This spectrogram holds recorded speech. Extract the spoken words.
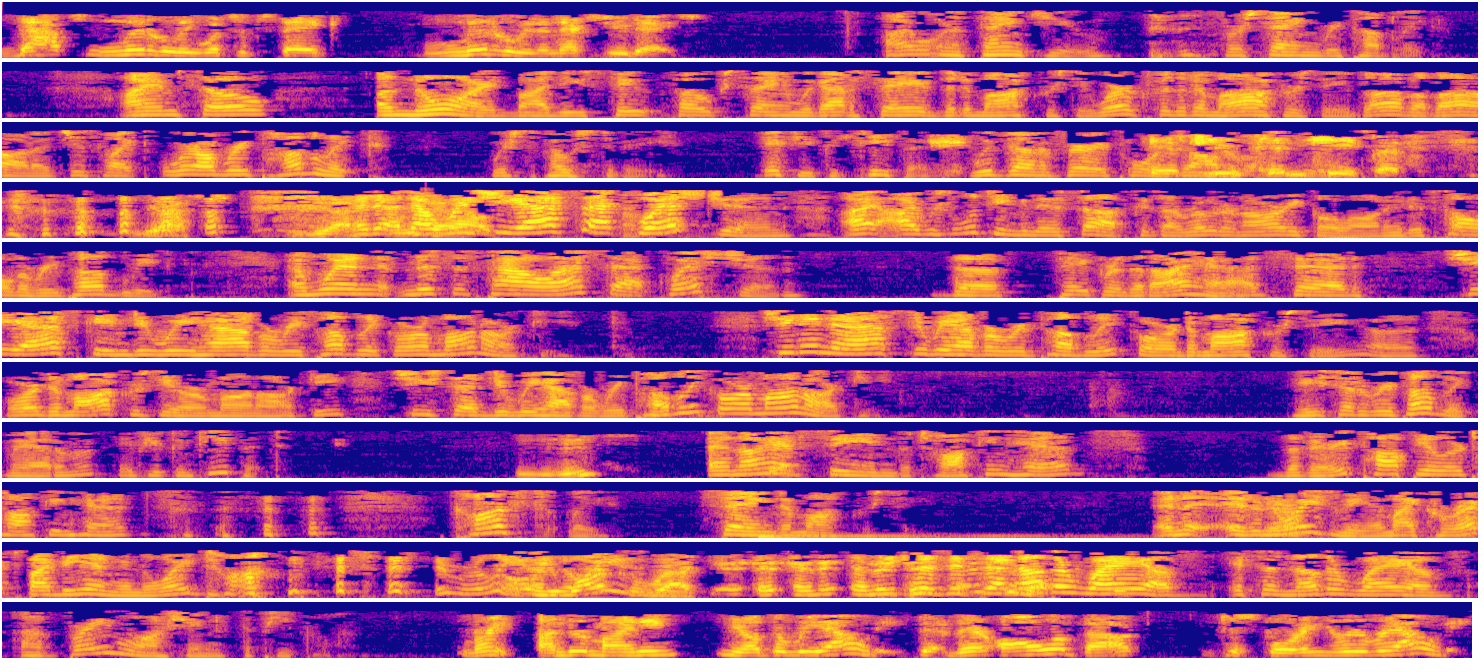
That's literally what's at stake, literally the next few days. I want to thank you for saying republic. I am so annoyed by these two folks saying we got to save the democracy, work for the democracy, blah blah blah. And it's just like we're a republic. We're supposed to be, if you could keep it. We've done a very poor if job. If you can keep it. Yes. Yes. And, uh, now, have. when she asked that question, I, I was looking this up because I wrote an article on it. It's called A Republic. And when Mrs. Powell asked that question, the paper that I had said, she asked him, do we have a republic or a monarchy? She didn't ask, do we have a republic or a democracy, uh, or a democracy or a monarchy? She said, do we have a republic or a monarchy? He said, a republic, madam, if you can keep it. Mhm. And I Yeah. have seen the talking heads, the very popular talking heads, constantly saying democracy. And it, it annoys me. Am I correct by being annoyed, Tom? it really Oh, you are annoys me. correct. And, and, and it's Because it's another way of it's another way of, of brainwashing the people. Right. Undermining, you know, the reality. They're- all about distorting your reality.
